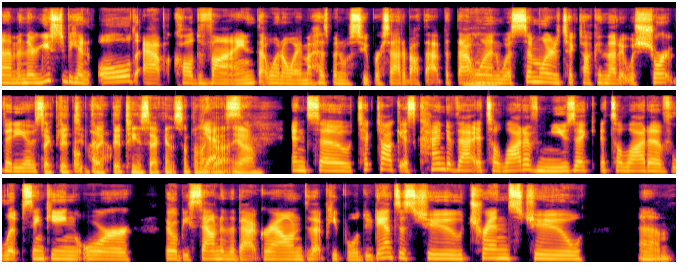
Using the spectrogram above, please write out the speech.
Um, and there used to be an old app called Vine that went away. My husband was super sad about that, but that Mhm. one was similar to TikTok in that it was short videos. It's like that 15, put like out. 15 seconds, something like Yes. that. Yeah. And so TikTok is kind of that. It's a lot of music, it's a lot of lip syncing, or there will be sound in the background that people will do dances to, trends to. Um,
